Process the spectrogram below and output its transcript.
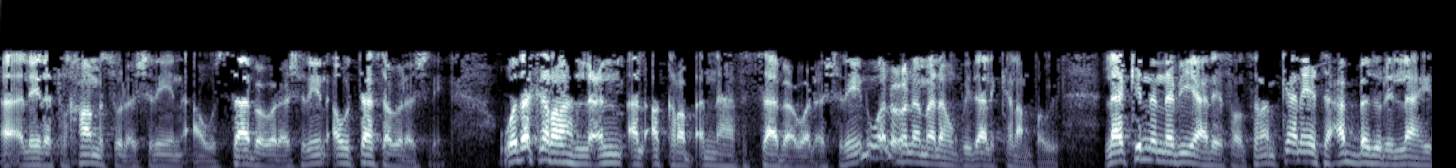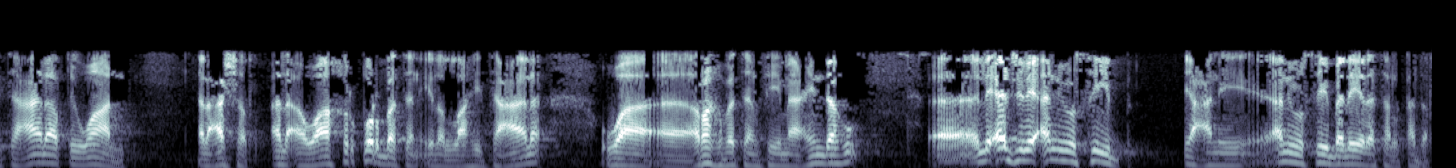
ليلة الخامس والعشرين أو السابع والعشرين أو التاسع والعشرين. وذكر أهل العلم الأقرب أنها في السابع والعشرين والعلماء لهم في ذلك كلام طويل. لكن النبي عليه الصلاة والسلام كان يتعبد لله تعالى طوال العشر الأواخر قربة إلى الله تعالى ورغبة فيما عنده آه، لأجل أن يصيب يعني أن يصيب ليلة القدر.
